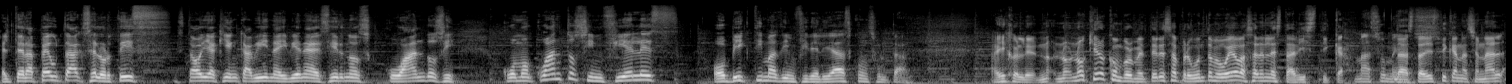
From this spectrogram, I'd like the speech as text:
El terapeuta Axel Ortiz está hoy aquí en cabina y viene a decirnos cuándo sí. Como cuántos infieles o víctimas de infidelidad has consultado? Ah, híjole, no, no, no quiero comprometer esa pregunta, me voy a basar en la estadística. Más o menos. La estadística nacional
